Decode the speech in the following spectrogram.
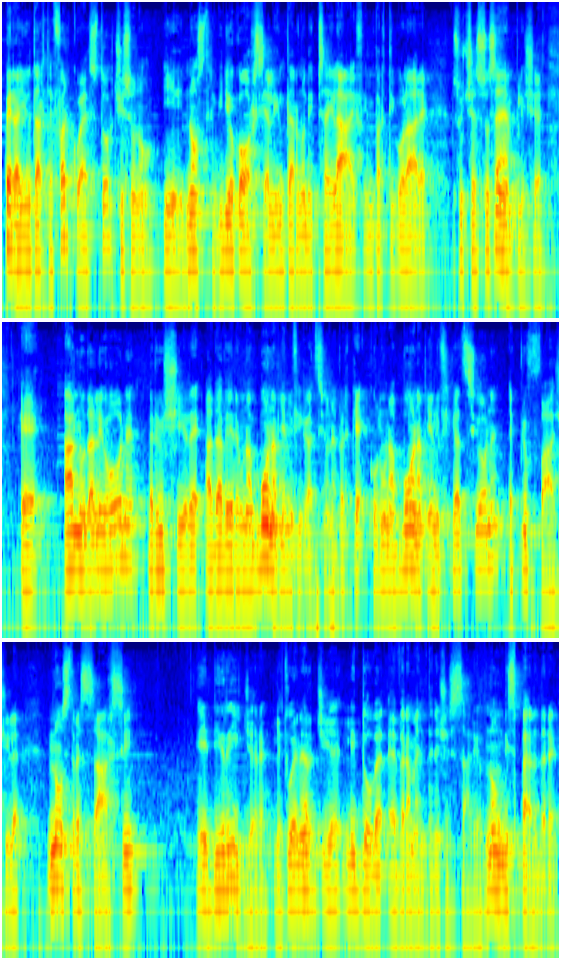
Per aiutarti a far questo ci sono i nostri videocorsi all'interno di PsyLife, in particolare Successo Semplice e Anno da Leone per riuscire ad avere una buona pianificazione, perché con una buona pianificazione è più facile non stressarsi, e dirigere le tue energie lì dove è veramente necessario, non disperdere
